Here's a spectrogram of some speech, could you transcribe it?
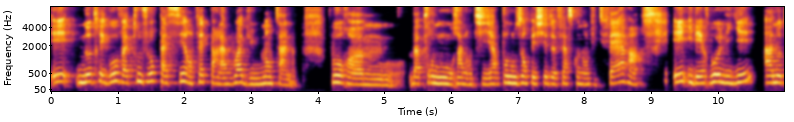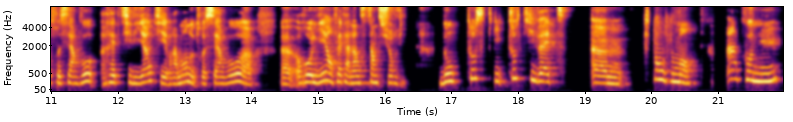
et notre ego va toujours passer en fait par la voie du mental pour euh, bah, pour nous ralentir, pour nous empêcher de faire ce qu'on a envie de faire, et il est relié à notre cerveau reptilien qui est vraiment notre cerveau euh, euh, relié en fait à l'instinct de survie. Donc tout ce qui tout ce qui va être euh, changement inconnu,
